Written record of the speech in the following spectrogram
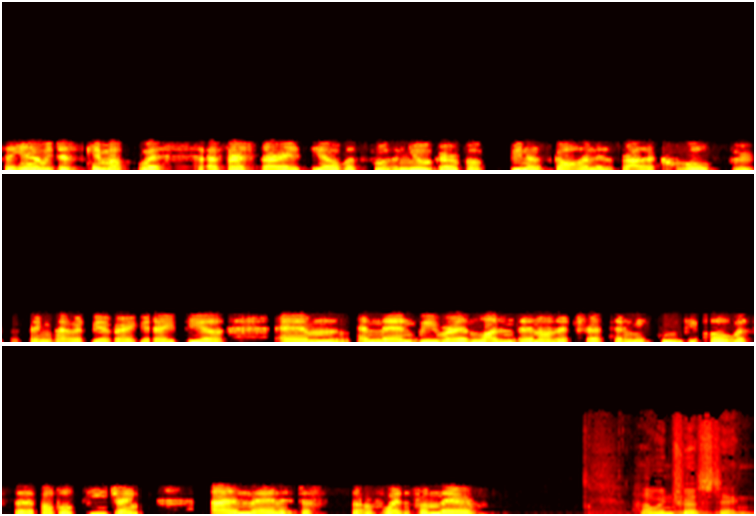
so yeah, we just came up with at first our idea was frozen yogurt, but being in Scotland it's rather cold, so I think that would be a very good idea. Um, and then we were in London on a trip and we seen people with the bubble tea drink, and then it just sort of went from there. How interesting.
